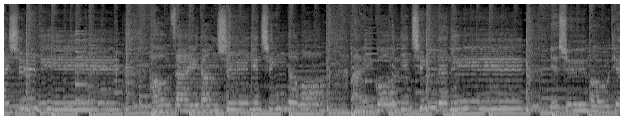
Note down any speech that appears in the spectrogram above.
还是你。好在当时年轻的我，爱过年轻的你。也许某天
